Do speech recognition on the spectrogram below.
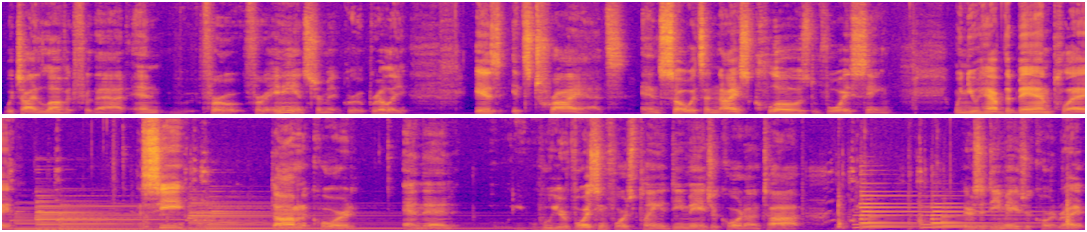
which I love it for that, and for for any instrument group really, is it's triads. And so it's a nice closed voicing. When you have the band play a C dominant chord, and then who you're voicing for is playing a D major chord on top. There's a D major chord, right?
